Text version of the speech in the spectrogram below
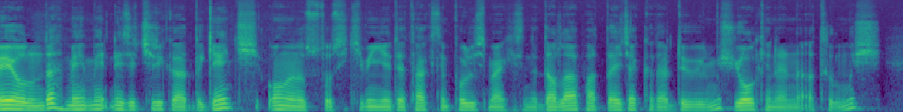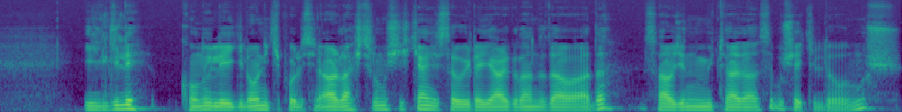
Beyoğlu'nda Mehmet Nezih Çelik adlı genç 10 Ağustos 2007'de Taksim Polis Merkezi'nde dalağa patlayacak kadar dövülmüş, yol kenarına atılmış. İlgili konuyla ilgili 12 polisin ağırlaştırılmış işkence savıyla yargılandığı davada savcının mütalası bu şekilde olmuş.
